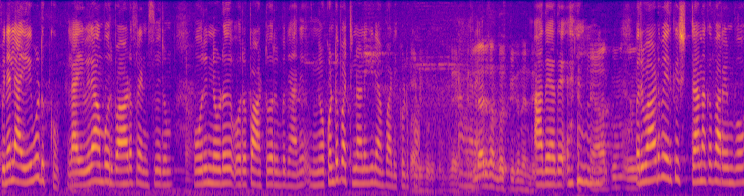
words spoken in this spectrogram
പിന്നെ ലൈവ് എടുക്കും. ലൈവിലാകുമ്പോൾ ഒരുപാട് ഫ്രണ്ട്സ് വരും. ഓരോന്നോട് ഓരോ പാട്ട് പറയുമ്പോൾ ഞാൻ എന്നെ കൊണ്ട് പറ്റുന്നാണെങ്കിൽ ഞാൻ പാടിക്കൊടുക്കും അതെ അതെ. ഒരുപാട് പേർക്ക് ഇഷ്ടാന്നൊക്കെ പറയുമ്പോൾ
